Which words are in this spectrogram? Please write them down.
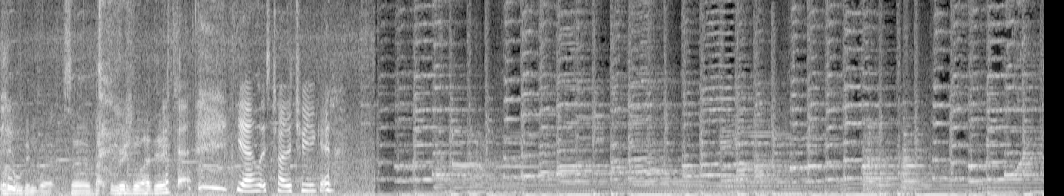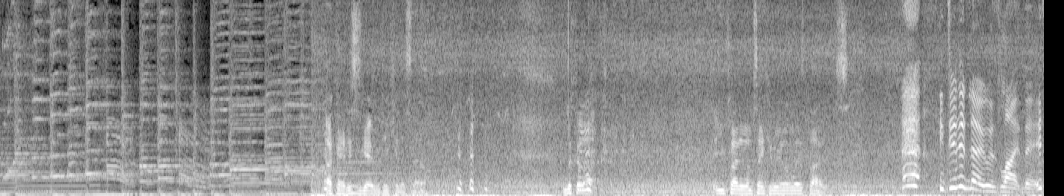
The rule didn't work, so back to the original idea. yeah, let's try the tree again. Okay, this is getting ridiculous now. Look at that. Are you planning on taking me along those planks? I didn't know it was like this.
